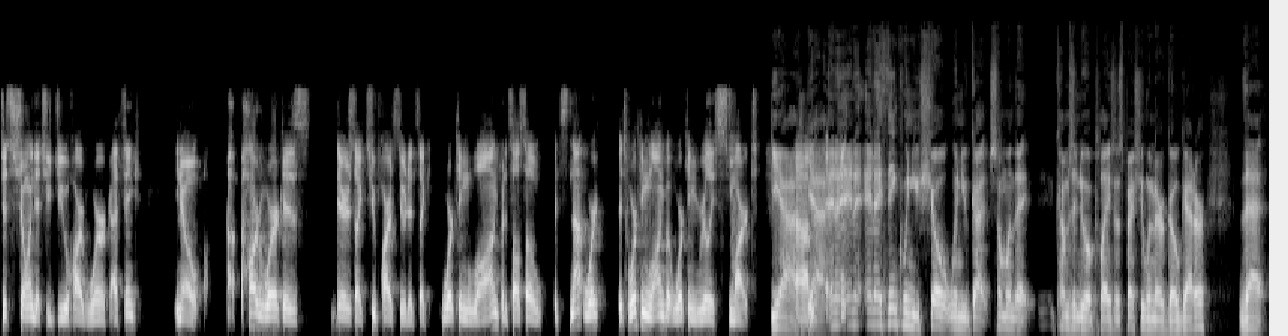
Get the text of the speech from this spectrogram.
just showing that you do hard work, I think you know hard work is there's like two parts to it. It's like working long, but it's also it's not work it's working long but working really smart. Yeah, um, yeah, and, and and I think when you show when you've got someone that comes into a place, especially when they're a go getter, that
